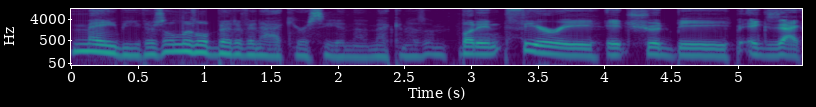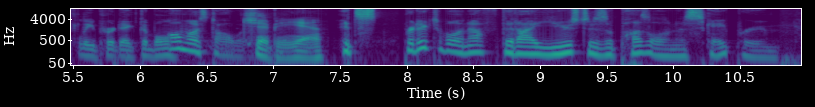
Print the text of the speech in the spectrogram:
Maybe there's a little bit of inaccuracy in the mechanism. But in theory, it should be exactly predictable. Almost always. Should be, yeah. It's predictable enough that I used as a puzzle in Escape Room,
